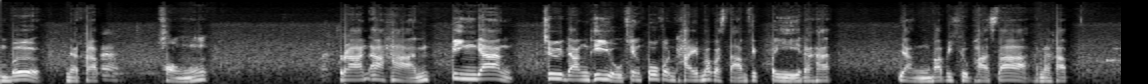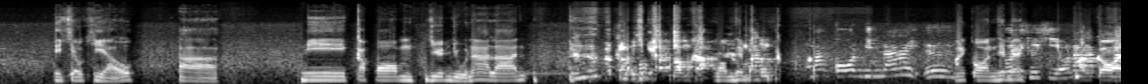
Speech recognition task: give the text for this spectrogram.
มเบอร์นะครับ อ่า ของ ร้านอาหารปิ้งย่าง ชื่อดังที่อยู่เคียงคู่คนไทยมากกว่า 30 ปีนะฮะอย่างบาร์บีคิวพาซ่านะครับสีเขียวๆอ่า มีกระปอมยืนอยู่หน้าร้าน ไม่ใช่กระปอมครับปอมใช่ไหมมังมังกรบินได้ เออมังกรใช่ไหมตัวนี้คือเขียวนะมังกร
